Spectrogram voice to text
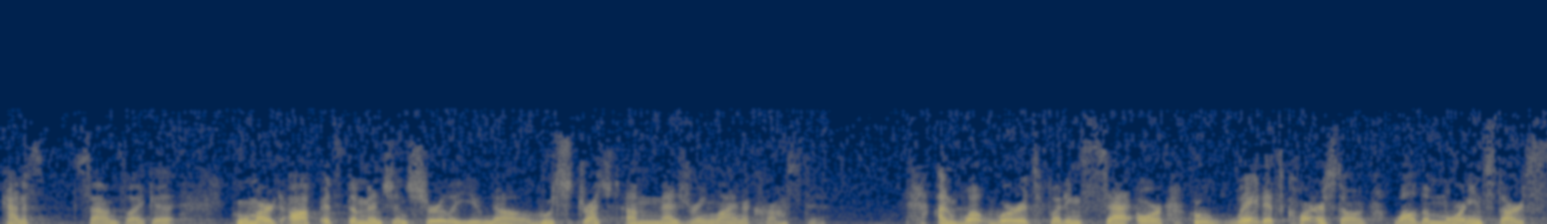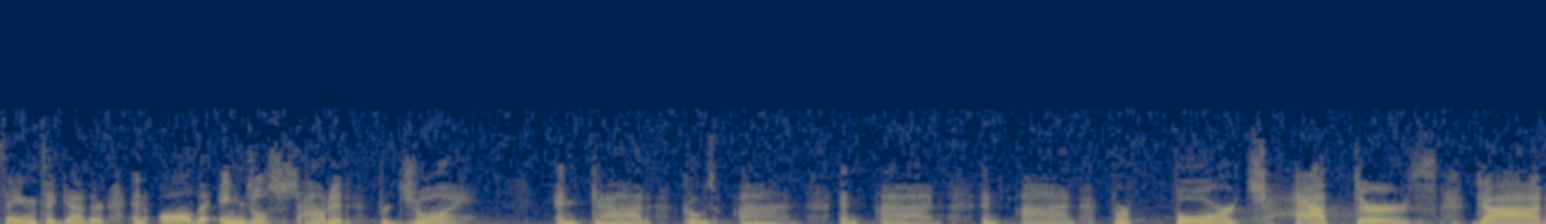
Kind of sounds like it. Who marked off its dimensions? Surely you know. Who stretched a measuring line across it? On what were its footing set? Or who laid its cornerstone while the morning stars sang together and all the angels shouted for joy? And God goes on and on and on for four chapters. God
